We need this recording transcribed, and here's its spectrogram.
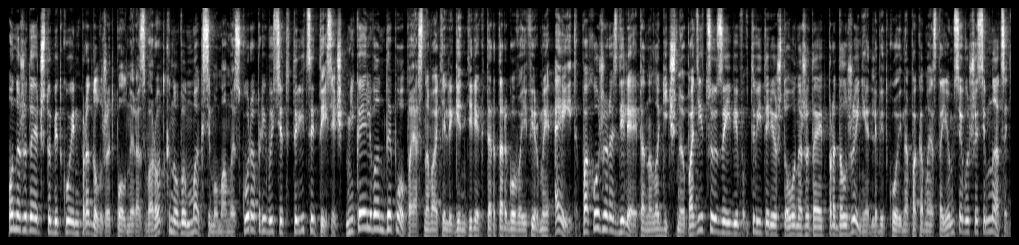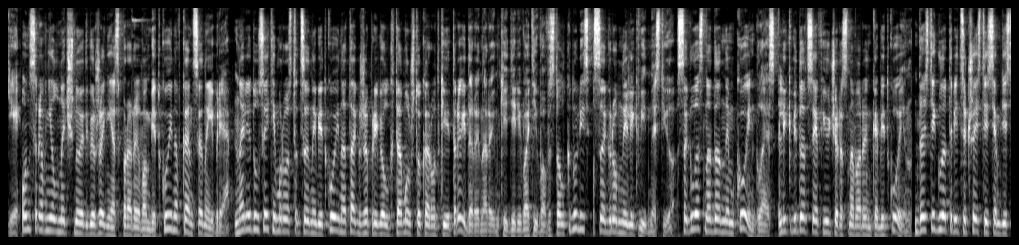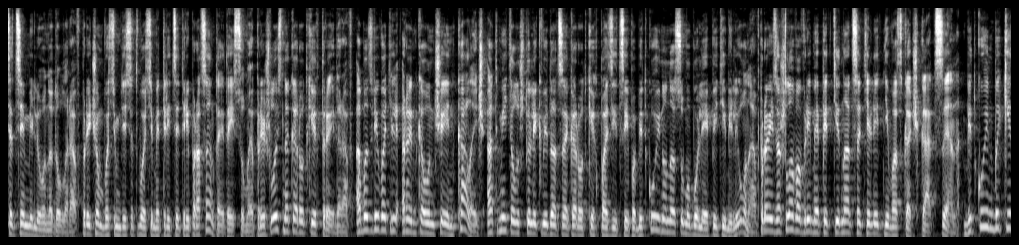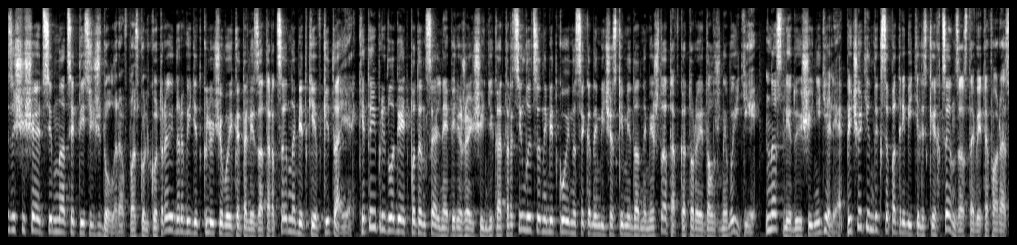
он ожидает, что биткоин продолжит полный разворот к новым максимумам и скоро превысит 30 тысяч. Микаэль Ван де Попе, основатель и гендиректор торговой фирмы Aid, похоже разделяет аналогичную позицию, заявив в Твиттере, что он ожидает продолжения для биткоина, пока мы остаемся выше 17. Он сравнил ночное движение с прорывом биткоина в конце ноября. Наряду с этим рост цены биткоина также привел к тому, что короткие трейдеры на рынке деривативов столкнулись с огромной ликвидностью. Согласно данным CoinGlass, ликвидация фьючерсного рынка биткоин достигла 36,77 миллиона долларов, причем 88,33% этой суммы пришлось на коротких трейдеров. Обозреватель рынка OnChain College отметил, что ликвидация коротких позиций по биткоину на сумму более 5 миллионов произошла во время 15-летнего скачка цен. Биткоин-быки защищают 17 тысяч долларов, поскольку трейдер видит ключевой катализатор цен на битке в Китае. Китай предлагает потенциально опережающий индикатор силы цены биткоина с экономическими данными штатов, которые должны выйти на следующей неделе. Печать индекса потребительских цен заставит ФРС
